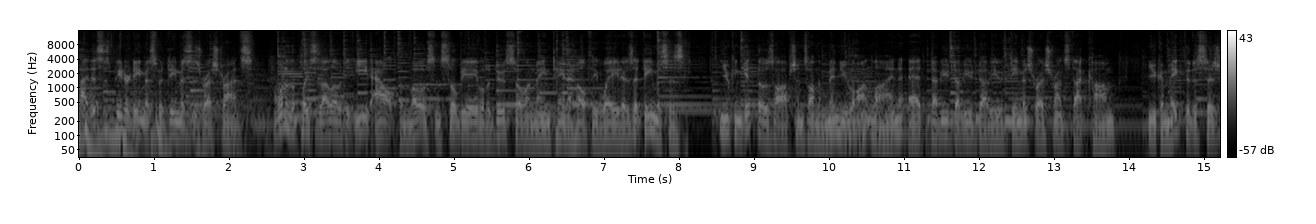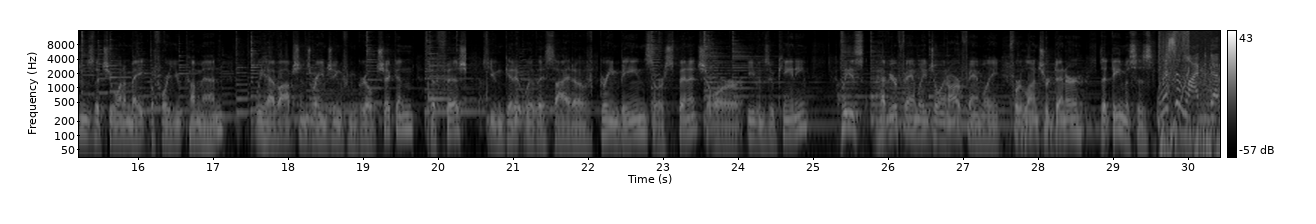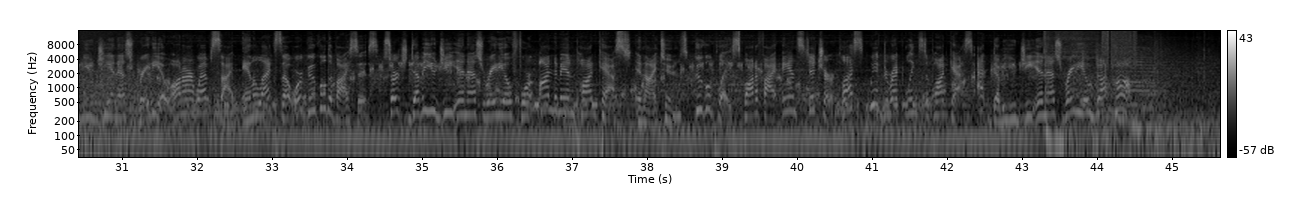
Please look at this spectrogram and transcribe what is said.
Hi, this is Peter Demos with Demos's Restaurants. One of the places I love to eat out the most and still be able to do so and maintain a healthy weight is at Demos's. You can get those options on the menu online at www.demosrestaurants.com. You can make the decisions that you want to make before you come in. We have options ranging from grilled chicken to fish. You can get it with a side of green beans or spinach or even zucchini. Please have your family join our family for lunch or dinner at Demos's. Listen live to WGNS Radio on our website and Alexa or Google devices. Search WGNS Radio for on demand podcasts in iTunes, Google Play, Spotify, and Stitcher. Plus, we have direct links to podcasts at WGNSradio.com.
